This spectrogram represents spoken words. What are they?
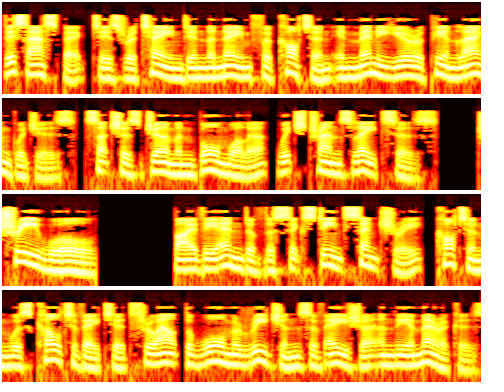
This aspect is retained in the name for cotton in many European languages, such as German Baumwolle, which translates as tree wool. By the end of the 16th century, cotton was cultivated throughout the warmer regions of Asia and the Americas.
